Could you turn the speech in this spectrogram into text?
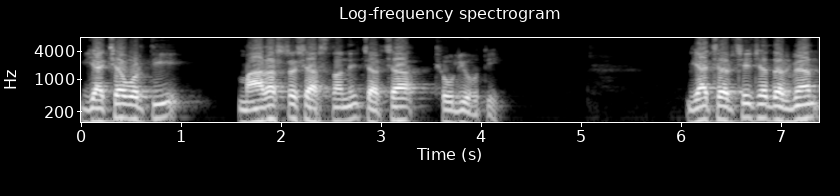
याच्यावरती महाराष्ट्र शासनाने चर्चा ठेवली होती. या चर्चेच्या दरम्यान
